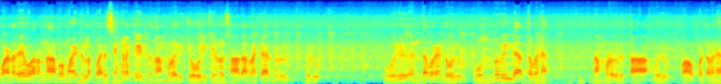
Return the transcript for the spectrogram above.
വളരെ വർണാഭമായിട്ടുള്ള പരസ്യങ്ങളൊക്കെ ഇട്ടിട്ട് നമ്മളൊരു ജോലിക്ക് ചെയ്യുന്ന ഒരു സാധാരണക്കാരനൊരു ഒരു ഒരു എന്താ പറയണ്ട ഒരു ഒന്നുമില്ലാത്തവനെ നമ്മളൊരു താ ഒരു പാവപ്പെട്ടവനെ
